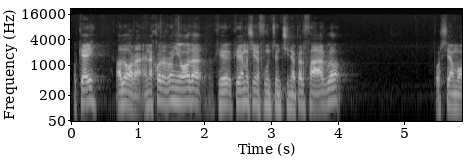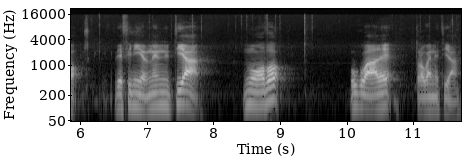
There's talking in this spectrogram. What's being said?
Ok? Allora, è una cosa rognosa, creiamoci una funzioncina per farlo, possiamo definire un NTA nuovo uguale trova NTA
